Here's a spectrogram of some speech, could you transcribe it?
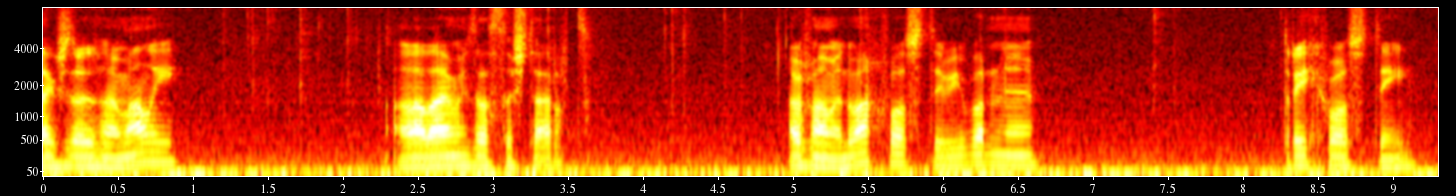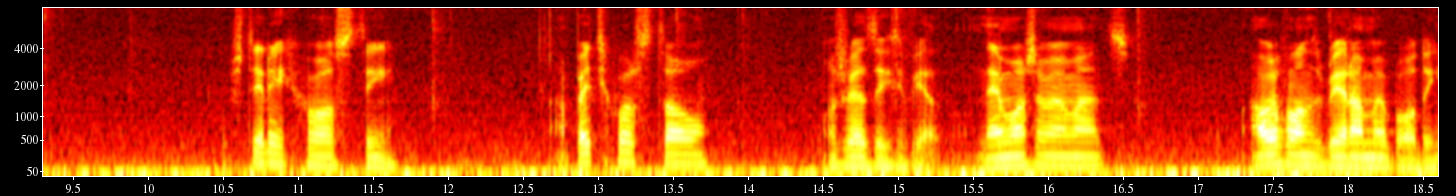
Takže to sme mali. Ale dajme zase štart. A už máme dva chvosty, výborne. 3 chvosty. 4 chvosty. A 5 chvostov. Už viac ich viac nemôžeme mať. A už len zbierame body.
